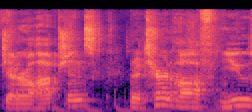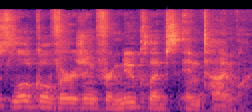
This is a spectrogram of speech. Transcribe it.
general options. I'm gonna turn off use local version for new clips in timeline.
